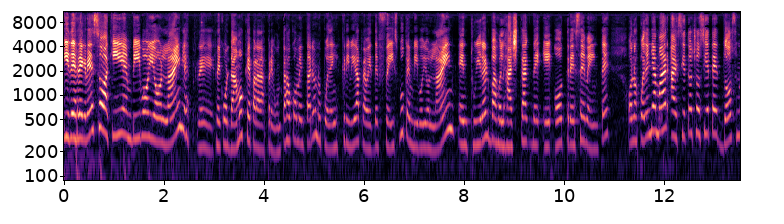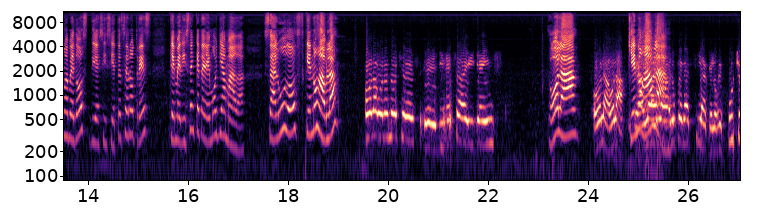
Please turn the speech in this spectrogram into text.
Y de regreso aquí en vivo y online, les re- recordamos que para las preguntas o comentarios nos pueden escribir a través de Facebook en vivo y online, en Twitter bajo el hashtag de E EO1320 o nos pueden llamar al 787-292-1703 que me dicen que tenemos llamada. Saludos, ¿quién nos habla? Hola, buenas noches, eh, Ginesa y James. Hola, Hola, hola. ¿Quién nos habla? Guadalupe García, que los escucho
